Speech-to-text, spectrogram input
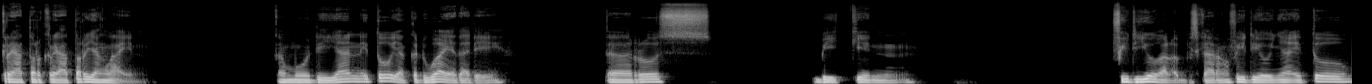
kreator-kreator yang lain. Kemudian itu yang kedua ya tadi, Terus bikin video kalau sekarang videonya itu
